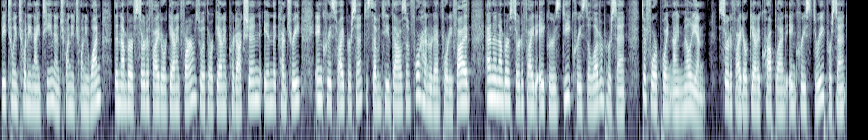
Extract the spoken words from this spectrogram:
Between 2019 and 2021, the number of certified organic farms with organic production in the country increased 5% to 17,445, and the number of certified acres decreased 11% to 4.9 million million. Certified organic cropland increased 3%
